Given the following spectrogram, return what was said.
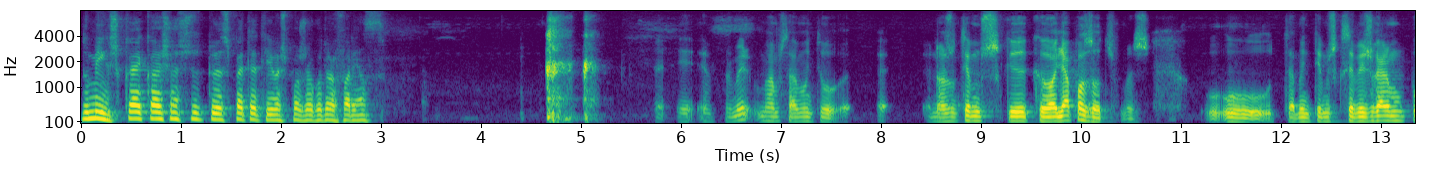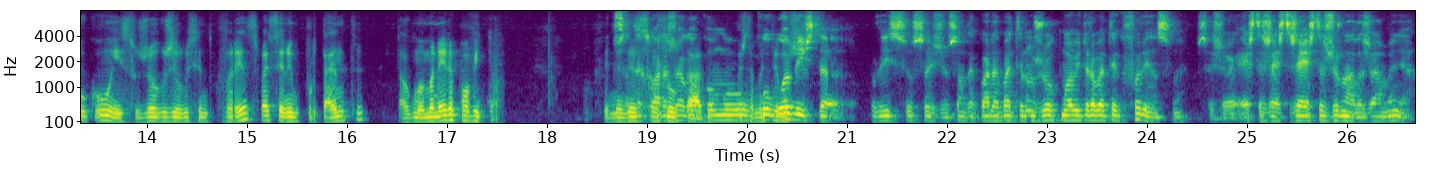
Domingos, quais são as tuas expectativas para o jogo contra o Farense? É, é, primeiro, vamos estar muito. É, nós não temos que, que olhar para os outros, mas o, o, também temos que saber jogar um pouco com isso. O jogo Gil Vicente Farense vai ser importante, de alguma maneira, para o Vitória Santa Clara joga com o, com o Boa Vista, por isso, ou seja, o Santa Clara vai ter um jogo como a Vitória vai ter com o Farense, né? ou seja, esta, já, esta, já é esta jornada, já amanhã.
